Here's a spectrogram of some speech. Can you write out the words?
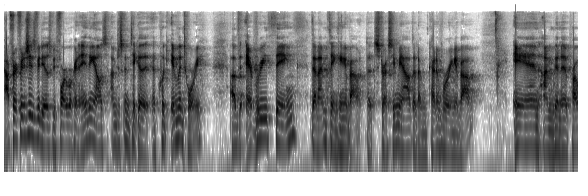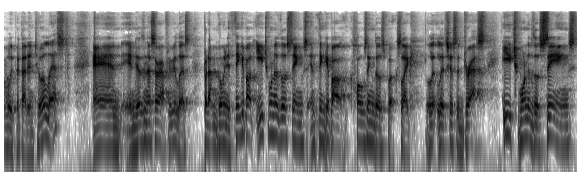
after I finish these videos, before I work on anything else, I'm just gonna take a, a quick inventory of everything that I'm thinking about that's stressing me out, that I'm kind of worrying about. And I'm gonna probably put that into a list. And it doesn't necessarily have to be a list, but I'm going to think about each one of those things and think about closing those books. Like, let's just address each one of those things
